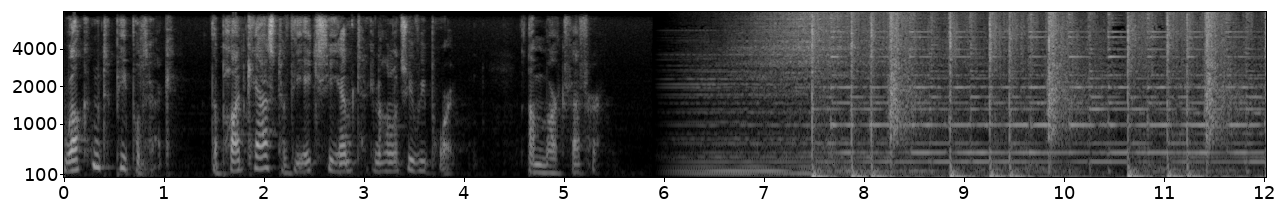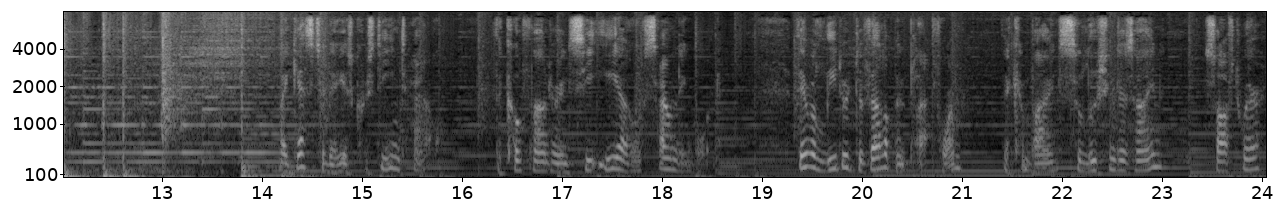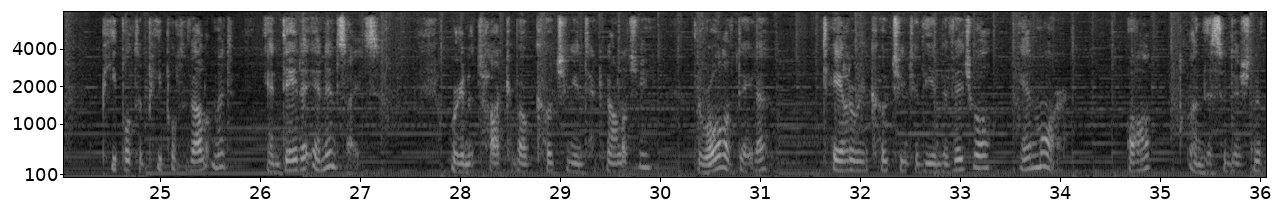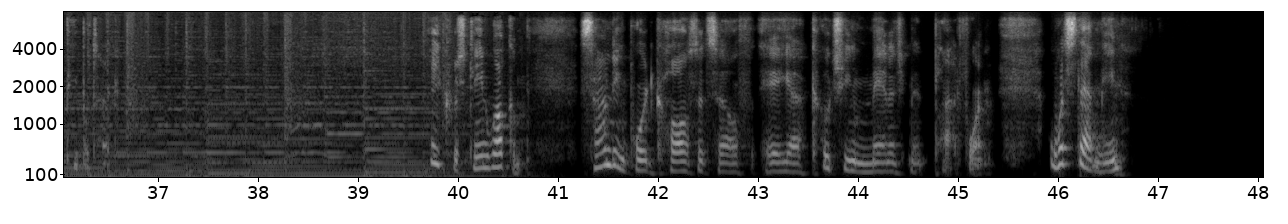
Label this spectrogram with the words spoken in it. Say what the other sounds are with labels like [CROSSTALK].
Welcome to People Tech, the podcast of the HCM Technology Report. I'm Mark Feffer. My guest today is Christine Tao, the co-founder and CEO of Sounding Board. They're a leader development platform that combines solution design, software, people-to-people development, and data and insights. We're going to talk about coaching and technology, the role of data, tailoring coaching to the individual, and more, all on this edition of People Tech. Hey, Christine, welcome. Sounding Board calls itself a uh, coaching management platform. What's that mean?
